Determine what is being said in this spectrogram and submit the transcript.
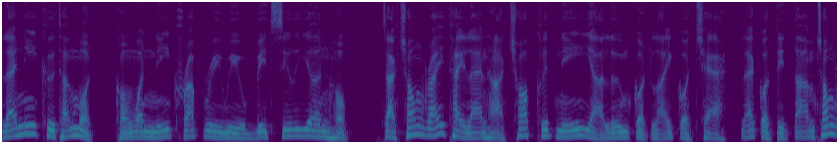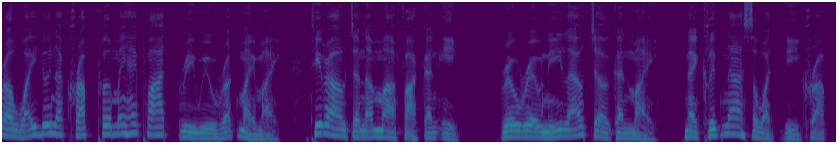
และนี่คือทั้งหมดของวันนี้ครับรีวิว b i t s e a l 6 จากช่องไรไทยแลนด์หากชอบคลิปนี้อย่าลืมกดไลค์กดแชร์ และกดติดตามช่องเราไว้ด้วยนะครับ เพื่อไม่ให้พลาดรีวิวรถใหม่ๆ ที่เราจะนำมาฝากกันอีก เร็วๆนี้แล้วเจอกันใหม่ ในคลิปหน้าสวัสดีครับ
